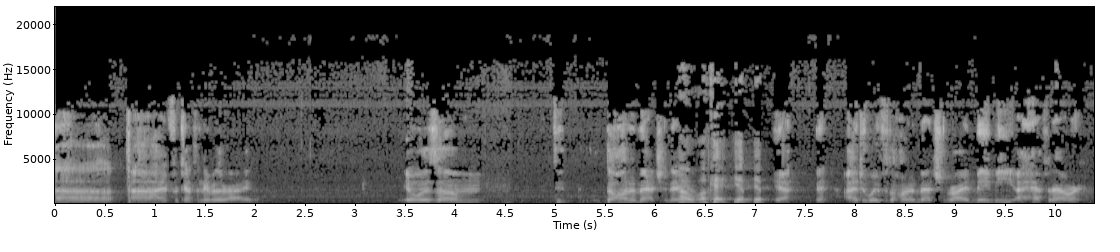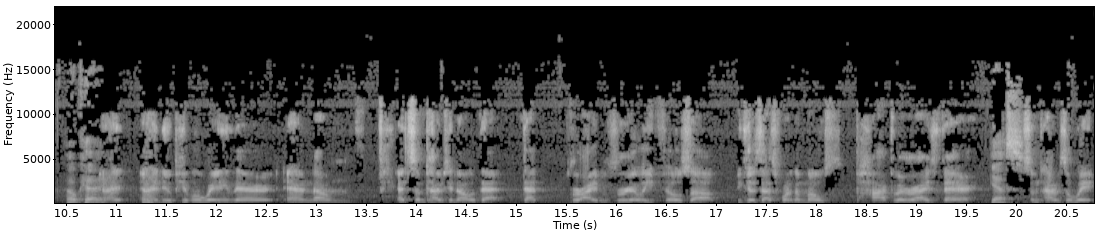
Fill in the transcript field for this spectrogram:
uh, ah, I forgot the name of the ride. It was um, the, Haunted Mansion. There Oh, okay. Yep, yep. Yeah. I had to wait for the Haunted Mansion ride maybe a half an hour, Okay. and I and I knew people were waiting there, and um, and sometimes you know that that ride really fills up because that's one of the most popular rides there. Yes. Sometimes the wait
